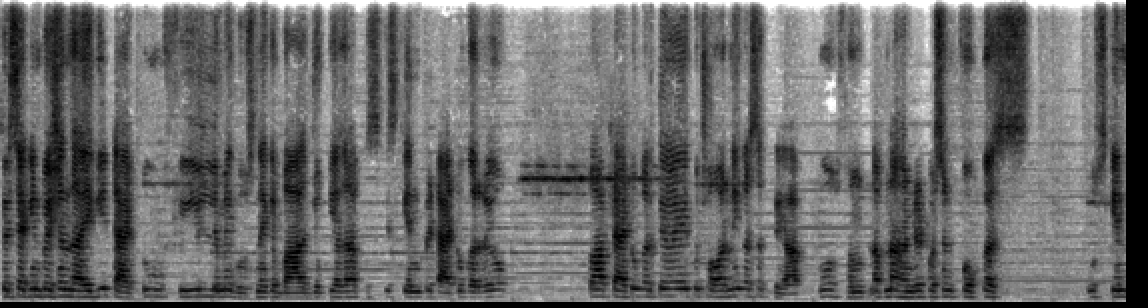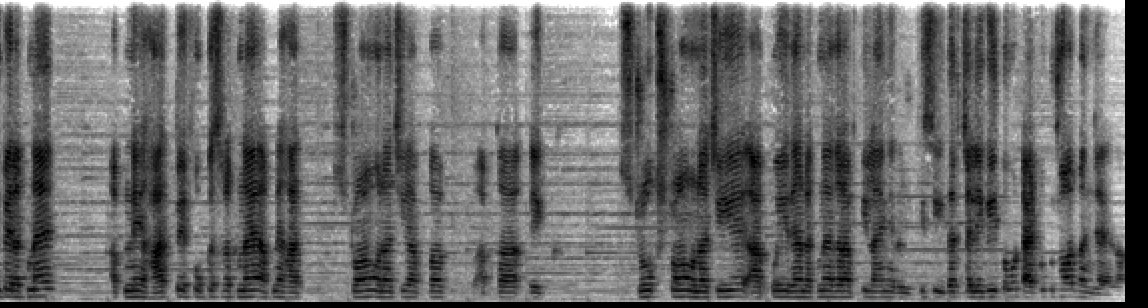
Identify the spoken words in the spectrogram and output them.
फिर सेकंड पेशेंस आएगी टैटू फ़ील्ड में घुसने के बाद, जो कि अगर आप किसी स्किन पे टैटू कर रहे हो तो आप टैटू करते हुए कुछ और नहीं कर सकते। आपको हम अपना हंड्रेड परसेंट फोकस उस स्किन पे रखना है, अपने हाथ पे फोकस रखना है, अपने हाथ स्ट्रांग होना चाहिए, आपका आपका एक स्ट्रोक स्ट्रांग होना चाहिए। आपको ये ध्यान रखना है, अगर आपकी लाइन हल्की सी इधर चली गई तो वो टैटू कुछ और बन जाएगा।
